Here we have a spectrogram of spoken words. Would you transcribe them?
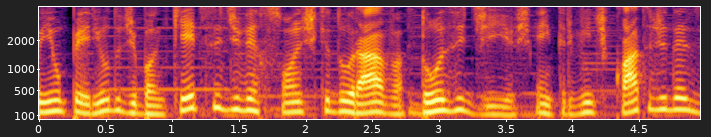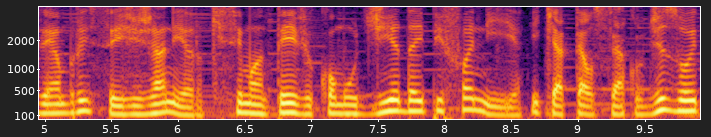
constituía um período de banquetes e diversões que durava 12 dias, entre 24 de dezembro e 6 de janeiro, que se manteve como o dia da Epifania e que até o século XVIII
